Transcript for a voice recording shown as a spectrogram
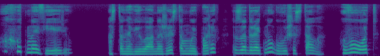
«Охотно верю», — остановила она жестом мой порыв задрать ногу выше стола. «Вот»,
